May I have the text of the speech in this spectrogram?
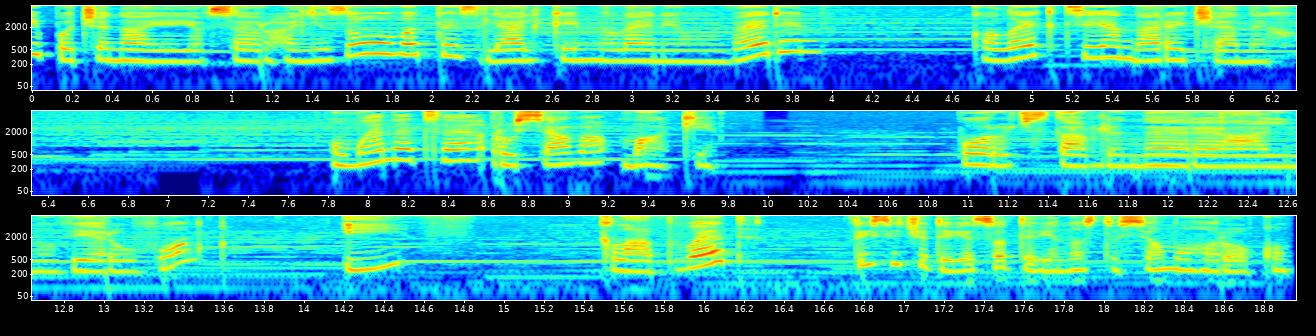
І починаю я все організовувати з ляльки Millennium Wedding колекція наречених. У мене це русява Макі. Поруч ставлю нереальну Віру Вонг і Club Wed 1997 року.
